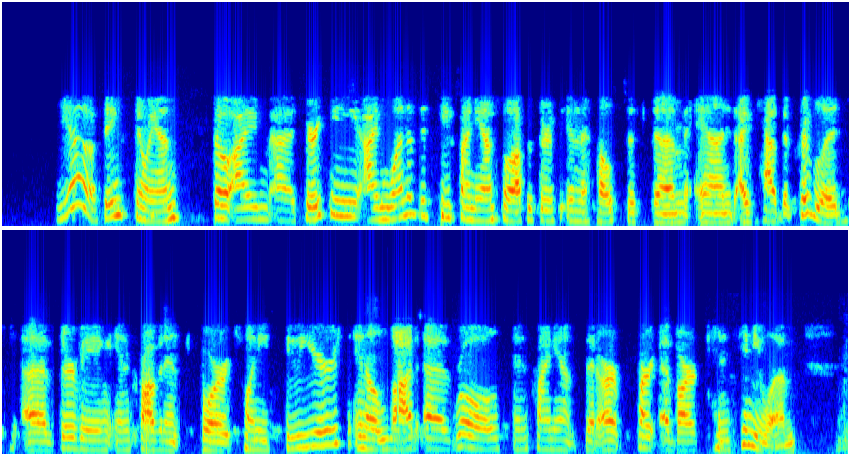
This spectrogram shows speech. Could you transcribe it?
Yeah, thanks, Joanne. So I'm uh, Sheri Feeney. I'm one of the chief financial officers in the health system, and I've had the privilege of serving in Providence for 22 years in a lot of roles in finance that are part of our continuum.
